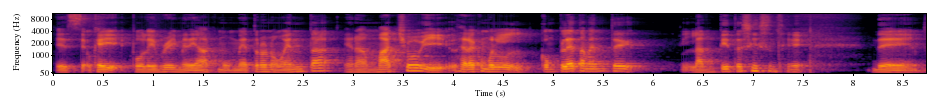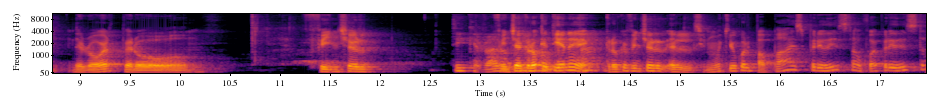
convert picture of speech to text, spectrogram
Este, ok, Paul Avery medía como un metro noventa, era macho y era como completamente la antítesis de de, de Robert, pero Fincher Sí, qué raro. Fincher creo que tiene, creo que Fincher, el, si no me equivoco, el papá es periodista o fue periodista.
